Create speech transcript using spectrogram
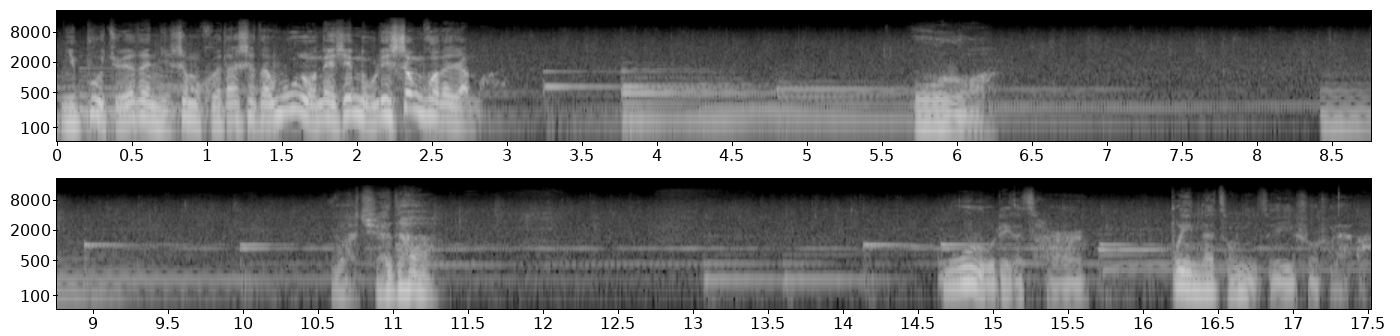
你不觉得你这么回答是在侮辱那些努力生活的人吗？侮辱？我觉得“侮辱”这个词儿不应该从你嘴里说出来吧？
